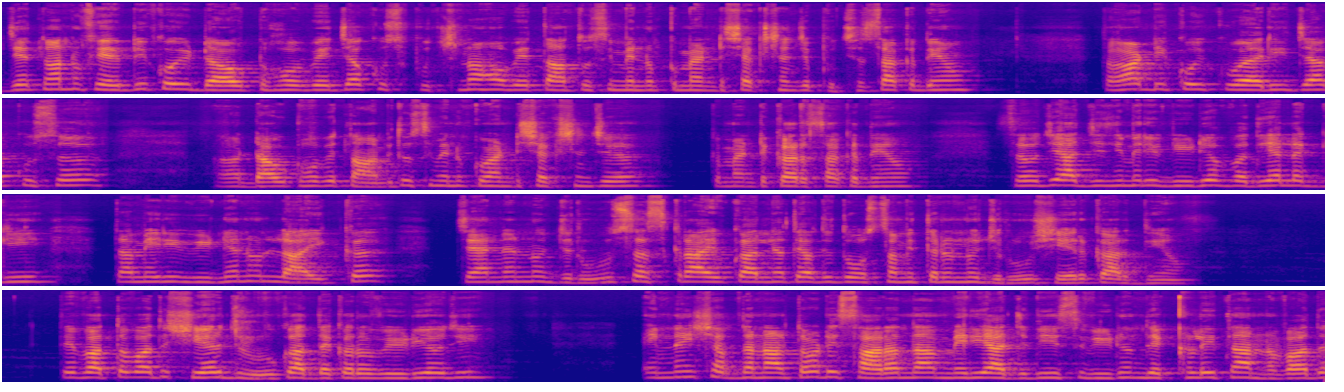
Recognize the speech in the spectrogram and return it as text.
ਜੇ ਤੁਹਾਨੂੰ ਫਿਰ ਵੀ ਕੋਈ ਡਾਊਟ ਹੋਵੇ ਜਾਂ ਕੁਝ ਪੁੱਛਣਾ ਹੋਵੇ ਤਾਂ ਤੁਸੀਂ ਮੈਨੂੰ ਕਮੈਂਟ ਸੈਕਸ਼ਨ 'ਚ ਪੁੱਛ ਸਕਦੇ ਹੋ। ਤੁਹਾਡੀ ਕੋਈ ਕੁਐਰੀ ਜਾਂ ਕੁਝ ਡਾਊਟ ਹੋਵੇ ਤਾਂ ਵੀ ਤੁਸੀਂ ਮੈਨੂੰ ਕਮੈਂਟ ਸੈਕਸ਼ਨ 'ਚ ਕਮੈਂਟ ਕਰ ਸਕਦੇ ਹੋ। ਸੋ ਜੇ ਅੱਜ ਦੀ ਮੇਰੀ ਵੀਡੀਓ ਵਧੀਆ ਲੱਗੀ ਤਾਂ ਮੇਰੀ ਵੀਡੀਓ ਨੂੰ ਲਾਈਕ ਚੈਨਲ ਨੂੰ ਜਰੂਰ ਸਬਸਕ੍ਰਾਈਬ ਕਰ ਲਿਓ ਤੇ ਆਪਦੇ ਦੋਸਤਾਂ ਮਿੱਤਰਾਂ ਨੂੰ ਜਰੂਰ ਸ਼ੇਅਰ ਕਰ ਦਿਓ। ਤੇ ਵੱਧ ਤੋਂ ਵੱਧ ਸ਼ੇਅਰ ਜਰੂਰ ਕਰਦੇ ਕਰੋ ਵੀਡੀਓ ਜੀ। ਇੰਨੇ ਹੀ ਸ਼ਬਦਾਂ ਨਾਲ ਤੁਹਾਡੇ ਸਾਰਿਆਂ ਦਾ ਮੇਰੀ ਅੱਜ ਦੀ ਇਸ ਵੀਡੀਓ ਨੂੰ ਦੇਖਣ ਲਈ ਧੰਨਵਾਦ।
